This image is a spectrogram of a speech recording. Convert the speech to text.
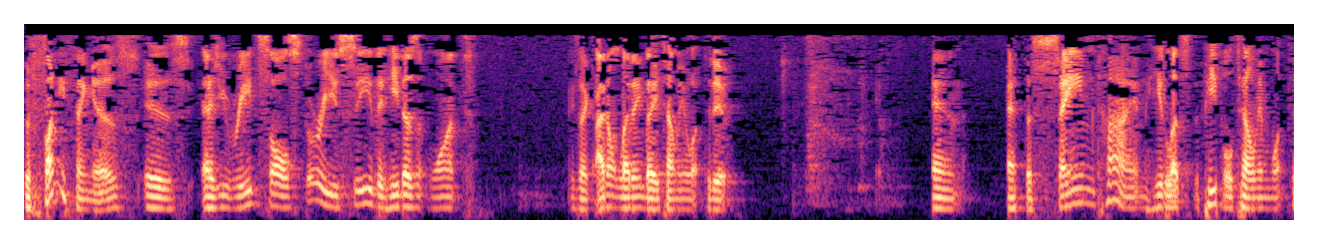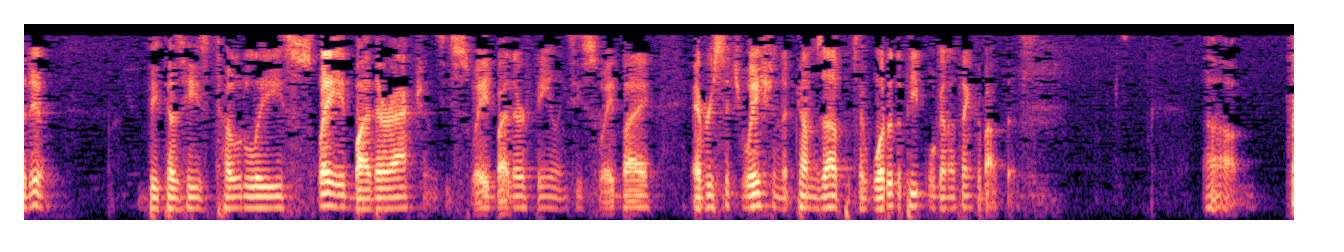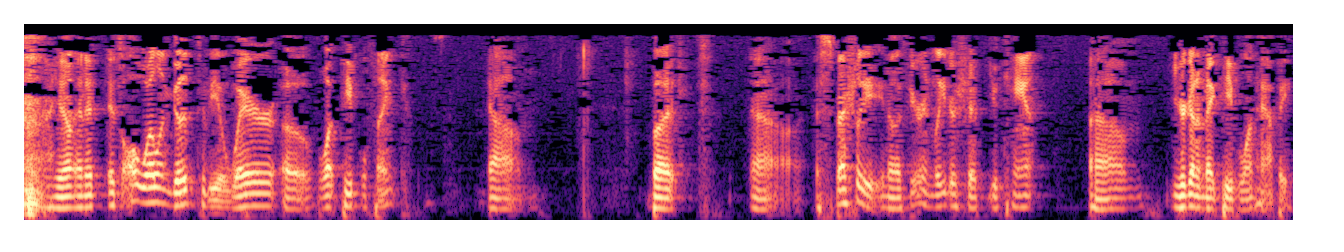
the funny thing is, is as you read Saul's story, you see that he doesn't want he's like, I don't let anybody tell me what to do. And at the same time, he lets the people tell him what to do. Because he's totally swayed by their actions. He's swayed by their feelings. He's swayed by every situation that comes up. It's like, what are the people going to think about this? Um, you know, and it, it's all well and good to be aware of what people think, um, but uh, especially, you know, if you're in leadership, you can't. Um, you're going to make people unhappy,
